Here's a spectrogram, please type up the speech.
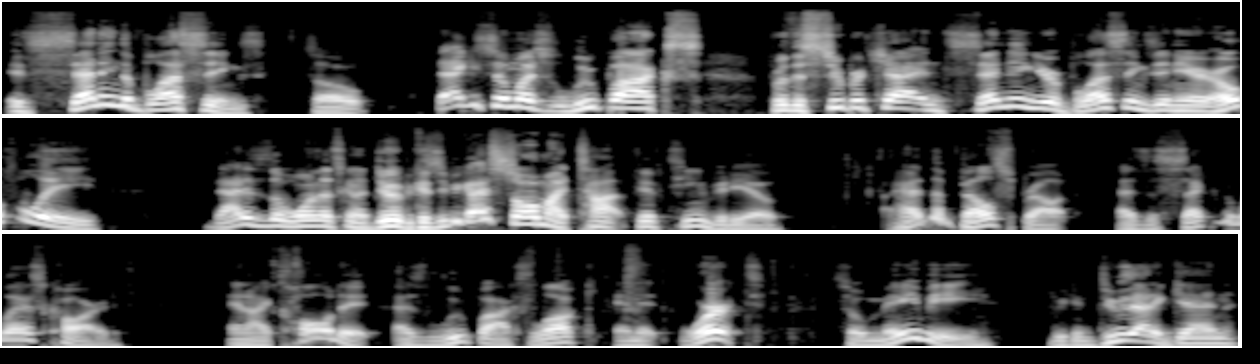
is sending the blessings. So thank you so much, Lootbox, for the super chat and sending your blessings in here. Hopefully, that is the one that's going to do it. Because if you guys saw my top 15 video, I had the Bellsprout as the second to last card, and I called it as loot box Luck, and it worked. So maybe we can do that again.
